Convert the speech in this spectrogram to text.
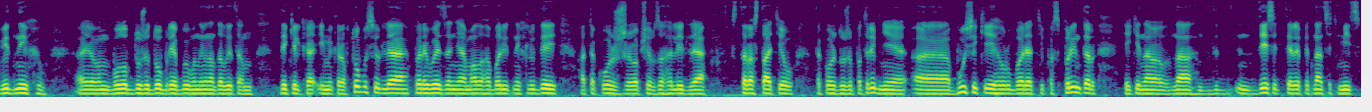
від них. Було б дуже добре, якби вони надали там декілька і мікроавтобусів для перевезення малогабаритних людей, а також взагалі для старостатів також дуже потрібні бусики, грубо говоря, типу спринтер, які на, на д- 10-15 місць.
